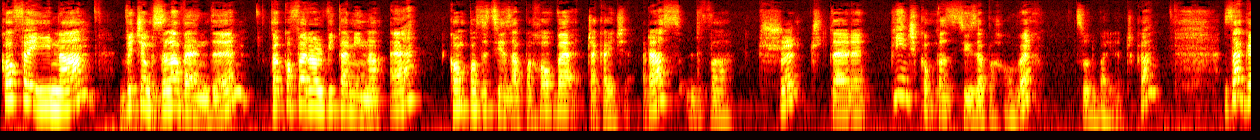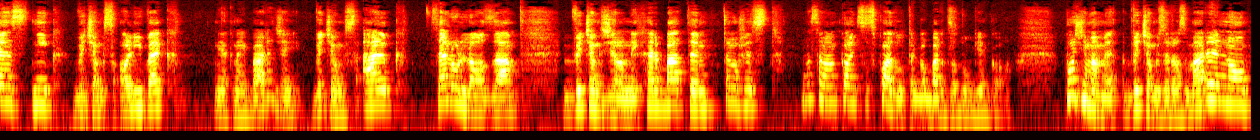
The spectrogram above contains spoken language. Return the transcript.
Kofeina, wyciąg z lawendy, tokoferol, witamina E, kompozycje zapachowe, czekajcie, raz, dwa, trzy, cztery, pięć kompozycji zapachowych, cud bajeczka, zagęstnik, wyciąg z oliwek, jak najbardziej, wyciąg z alg, celuloza, wyciąg z zielonej herbaty, to już jest na samym końcu składu tego bardzo długiego. Później mamy wyciąg z rozmarynu,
